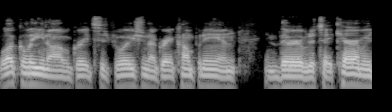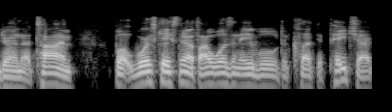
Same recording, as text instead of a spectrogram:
Luckily, you know, I have a great situation, a great company, and, and they're able to take care of me during that time. But worst case scenario, if I wasn't able to collect a paycheck,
